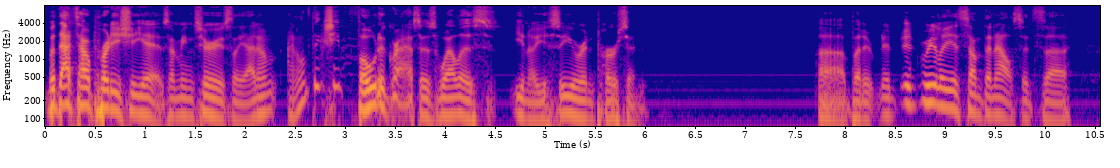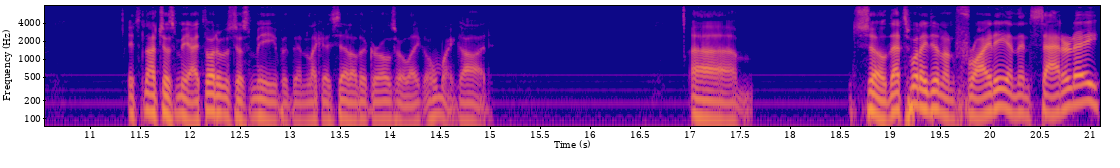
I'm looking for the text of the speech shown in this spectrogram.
But that's how pretty she is. I mean, seriously, I don't, I don't think she photographs as well as you know you see her in person. Uh, but it, it, it really is something else. It's uh, it's not just me. I thought it was just me, but then, like I said, other girls are like, "Oh my god." Um, so that's what I did on Friday, and then Saturday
